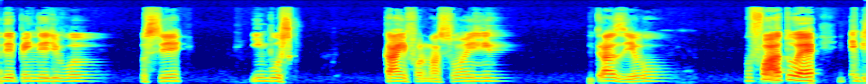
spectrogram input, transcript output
depender de você em buscar informações e trazer. O, o fato é que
